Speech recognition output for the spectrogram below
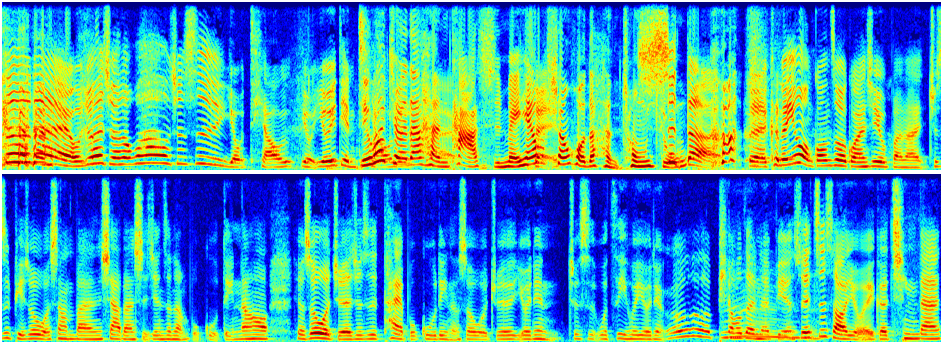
对对对，我就会觉得哇，就是有条有有一点，你会觉得很。踏实，每天生活的很充足。是的，对，可能因为我工作关系，我本来就是比如说我上班下班时间真的很不固定，然后有时候我觉得就是太不固定的时候，我觉得有点就是我自己会有点呃飘在那边，所以至少有一个清单，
